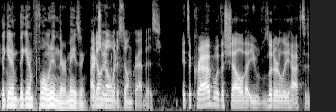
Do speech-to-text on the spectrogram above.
They get them. They get them flown in. They're amazing. I don't Actually- know what a stone crab is. it's a crab with a shell that you literally have to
